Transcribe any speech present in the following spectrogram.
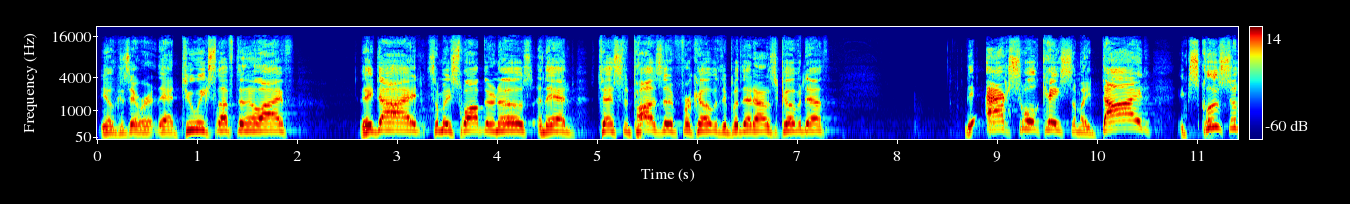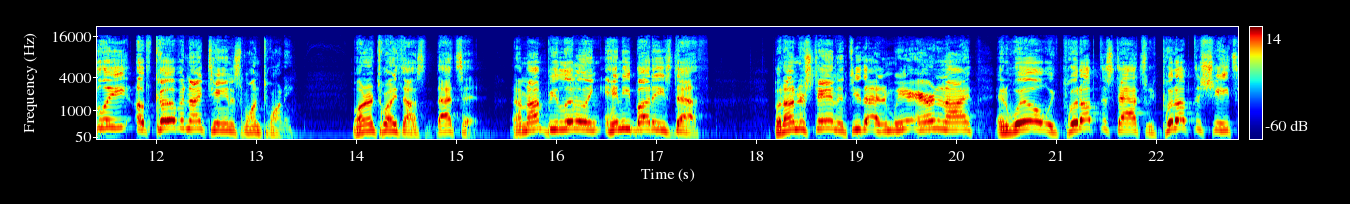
you know, because they were they had two weeks left in their life. They died. Somebody swabbed their nose and they had tested positive for COVID. They put that down as a COVID death. The actual case, somebody died exclusively of COVID 19 is 120. 120,000. That's it. And I'm not belittling anybody's death. But understand and do that. And we, Aaron and I, and Will, we put up the stats, we put up the sheets.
